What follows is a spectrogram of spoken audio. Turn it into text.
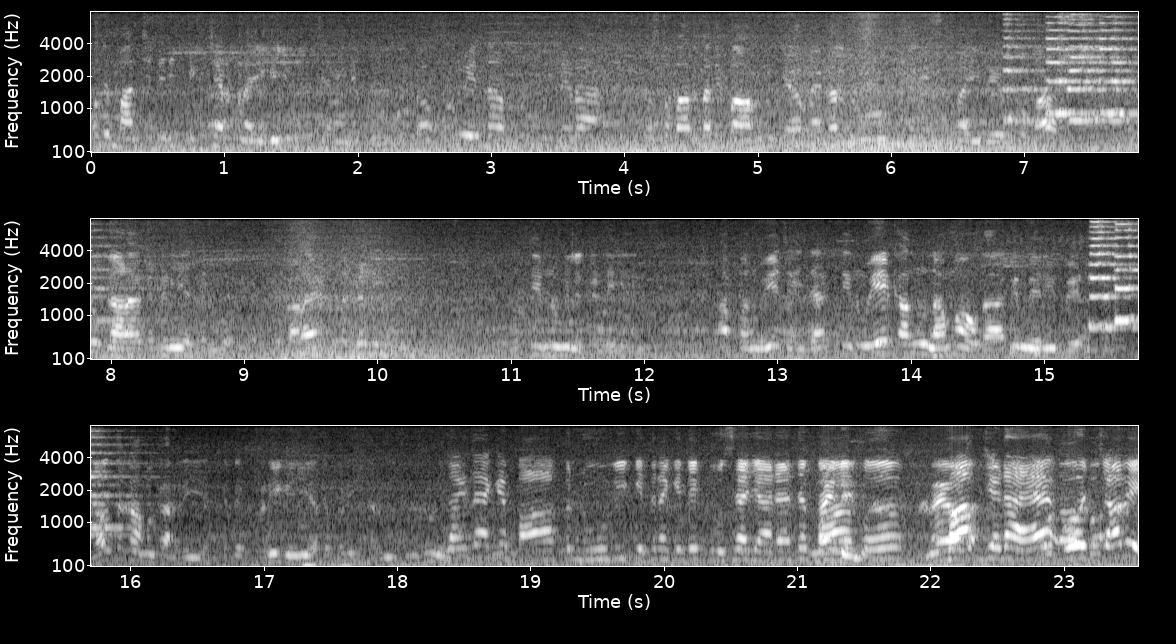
ਉਹਦੇ ਮਨ 'ਚ ਜਿਹੜੀ ਪਿਕਚਰ ਬਣਾਈ ਗਈ, ਉਹ ਵਿਚਾਰੀ ਨੇ ਬੋਲ ਦਿੱਤਾ। ਉਹਨੂੰ ਇੰਨਾ ਜਿਹੜਾ ਉਸ ਤੋਂ ਬਾਅਦ ਮੈਂ ਬਾਪ ਨੂੰ ਕਿਹਾ, ਮੈਂ ਕਿਹਾ ਤੂੰ ਤੇਰੀ ਸਫ਼ਾਈ ਦੇਣ ਤੋਂ ਬਾਅਦ ਉਹਨੂੰ ਗਾਲਾਂ ਕੱਢਣੀਆਂ ਸ਼ੁਰੂ ਹੋ ਗਈਆਂ। ਗਾਲਾਂ ਇਹਨੂੰ ਲੱਗਣ ਤੈਨੂੰ ਵੀ ਲੱਗਣ ਨਹੀਂ ਆਪਾਂ ਨੂੰ ਇਹ ਚਾਹੀਦਾ ਕਿ ਤੈਨੂੰ ਇਹ ਕੰਮ ਨੂੰ ਲਾਮਾ ਆਉਂਦਾ ਕਿ ਮੇਰੀ ਬੇਟੀ ਗਲਤ ਕੰਮ ਕਰ ਰਹੀ ਹੈ ਕਿਤੇ ਫੜੀ ਗਈ ਹੈ ਤੇ ਬੜੀ ਸ਼ਰਮ ਮਹਿਸੂਸ ਹੋਣੀ। ਲੱਗਦਾ ਹੈ ਕਿ ਬਾਪ ਨੂੰ ਵੀ ਕਿਤੇ ਨਾ ਕਿਤੇ ਕੋਸਿਆ ਜਾ ਰਿਹਾ ਤੇ ਨਹੀਂ, ਨਹੀਂ, ਬਾਪ ਮੈਂ ਬਾਪ ਜਿਹੜਾ ਹੈ ਉਹ ਉਹਦਾ- ਚਾਹਵੇ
